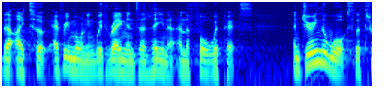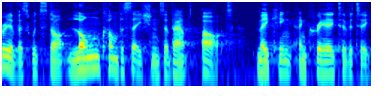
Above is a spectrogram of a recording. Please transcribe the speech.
that I took every morning with Raymond and Helena and the four whippets. And during the walks, the three of us would start long conversations about art, making, and creativity.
